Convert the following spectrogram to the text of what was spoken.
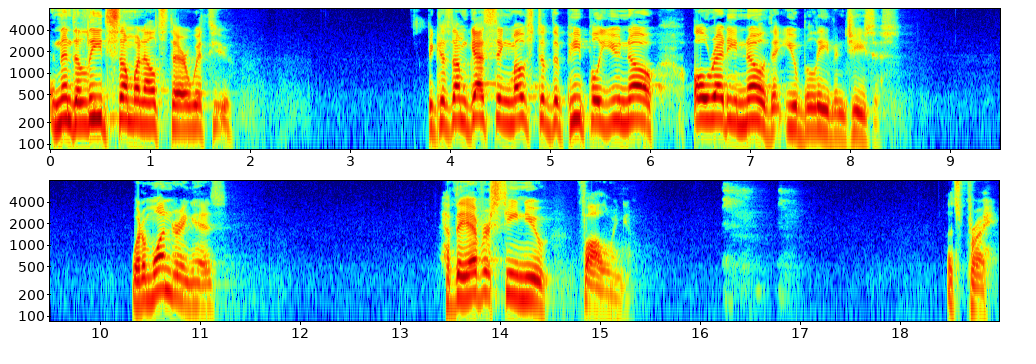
and then to lead someone else there with you. Because I'm guessing most of the people you know already know that you believe in Jesus. What I'm wondering is have they ever seen you following him? Let's pray.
